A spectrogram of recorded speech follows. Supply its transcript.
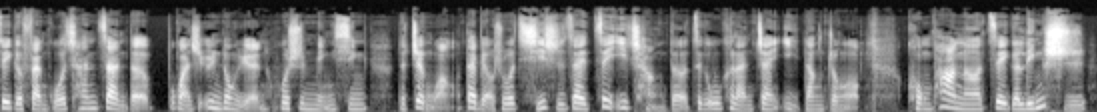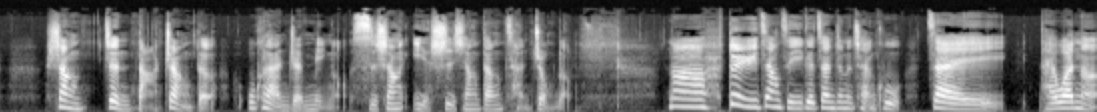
这个反国参战的，不管是运动员或是明星的阵亡，代表说，其实，在这一场的这个乌克兰战役当中哦，恐怕呢，这个临时上阵打仗的乌克兰人民哦，死伤也是相当惨重的。那对于这样子一个战争的残酷，在台湾呢，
